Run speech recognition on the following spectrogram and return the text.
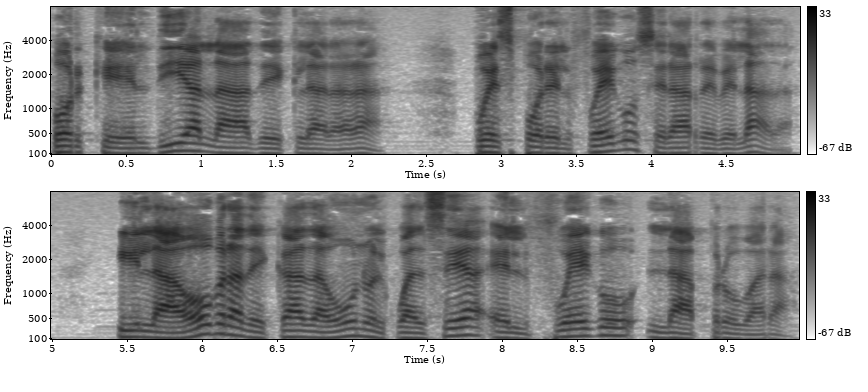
porque el día la declarará, pues por el fuego será revelada, y la obra de cada uno, el cual sea, el fuego la probará.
